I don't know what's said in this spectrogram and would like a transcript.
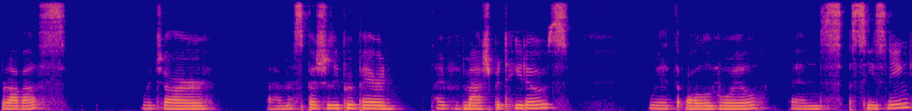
bravas, which are um, a specially prepared type of mashed potatoes with olive oil and seasoning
